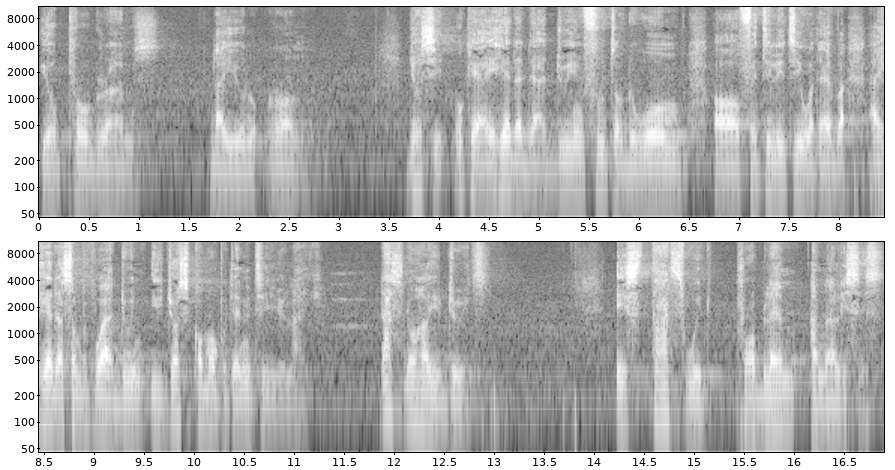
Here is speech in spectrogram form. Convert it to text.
your programs that you run. Just see, okay, I hear that they are doing fruit of the womb or fertility, whatever. I hear that some people are doing. You just come up with anything you like. That's not how you do it. It starts with problem analysis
